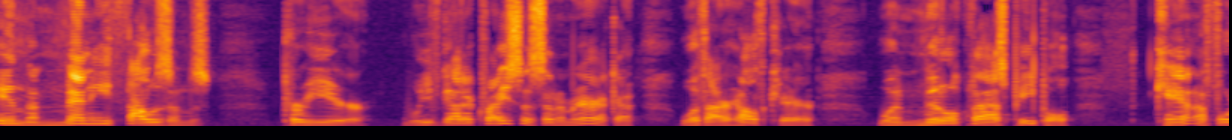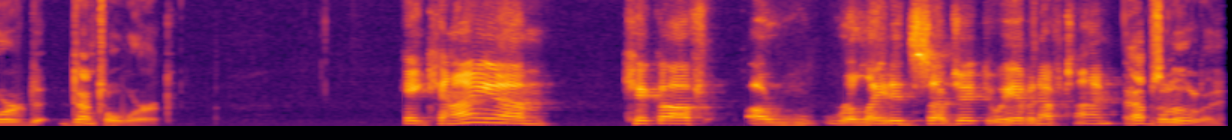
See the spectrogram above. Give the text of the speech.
in the many thousands per year. We've got a crisis in America with our health care when middle class people can't afford dental work. Hey, can I um, kick off a related subject? Do we have enough time? Absolutely.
